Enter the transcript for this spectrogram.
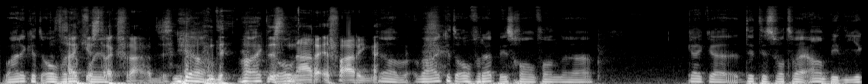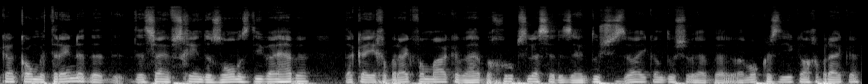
waar ik het over ga heb. Ga ik je straks vragen. Dus, ja, waar ik dus over, nare ervaringen. Ja, waar ik het over heb is gewoon van. kijk, dit is wat wij aanbieden. Je kan komen trainen. Er zijn verschillende zones die wij hebben. Daar kan je gebruik van maken. We hebben groepslessen. Er zijn douches waar je kan douchen. We hebben lockers die je kan gebruiken.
